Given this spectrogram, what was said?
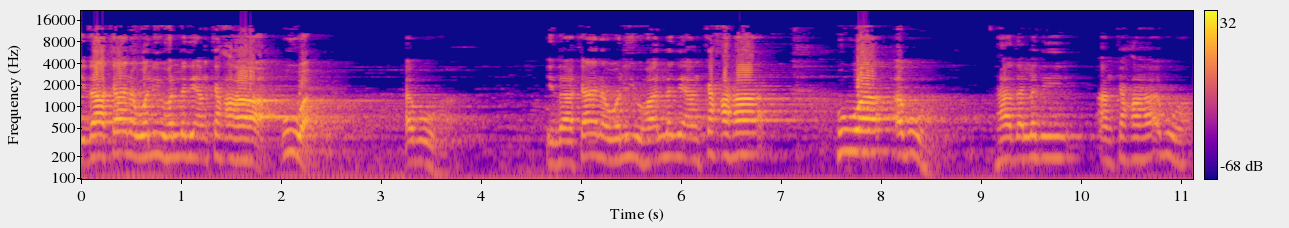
إذا كان وليها الذي أنكحها هو أبوها إذا كان وليها الذي أنكحها هو أبوها هذا الذي أنكحها أبوها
